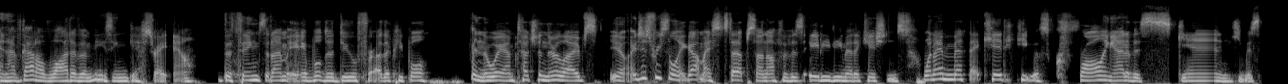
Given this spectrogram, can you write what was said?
and I've got a lot of amazing gifts right now. The things that I'm able to do for other people and the way I'm touching their lives. You know, I just recently got my stepson off of his ADD medications. When I met that kid, he was crawling out of his skin. He was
